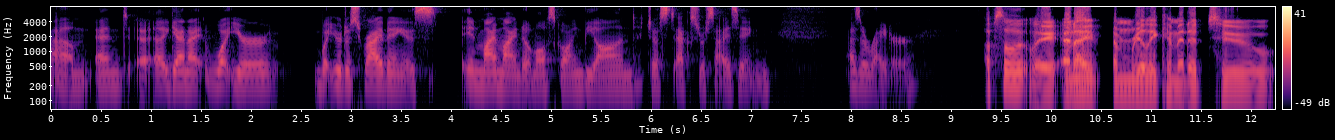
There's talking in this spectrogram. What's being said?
Um, and uh, again, I, what you're what you're describing is, in my mind, almost going beyond just exercising as a writer. Absolutely. And I am really committed to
